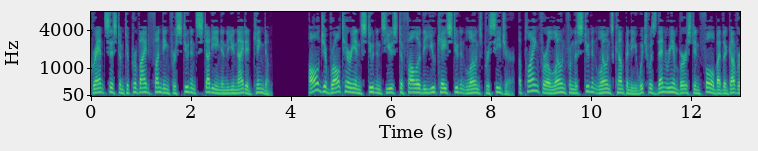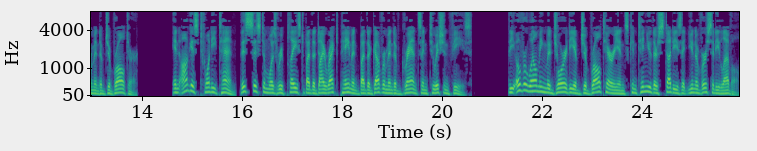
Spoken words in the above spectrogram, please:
grant system to provide funding for students studying in the United Kingdom. All Gibraltarian students used to follow the UK student loans procedure, applying for a loan from the Student Loans Company which was then reimbursed in full by the Government of Gibraltar. In August 2010, this system was replaced by the direct payment by the government of grants and tuition fees. The overwhelming majority of Gibraltarians continue their studies at university level.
